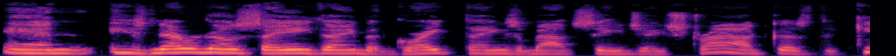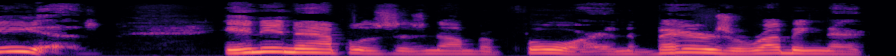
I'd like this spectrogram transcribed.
And he's never going to say anything but great things about CJ Stroud because the key is Indianapolis is number four, and the Bears are rubbing their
